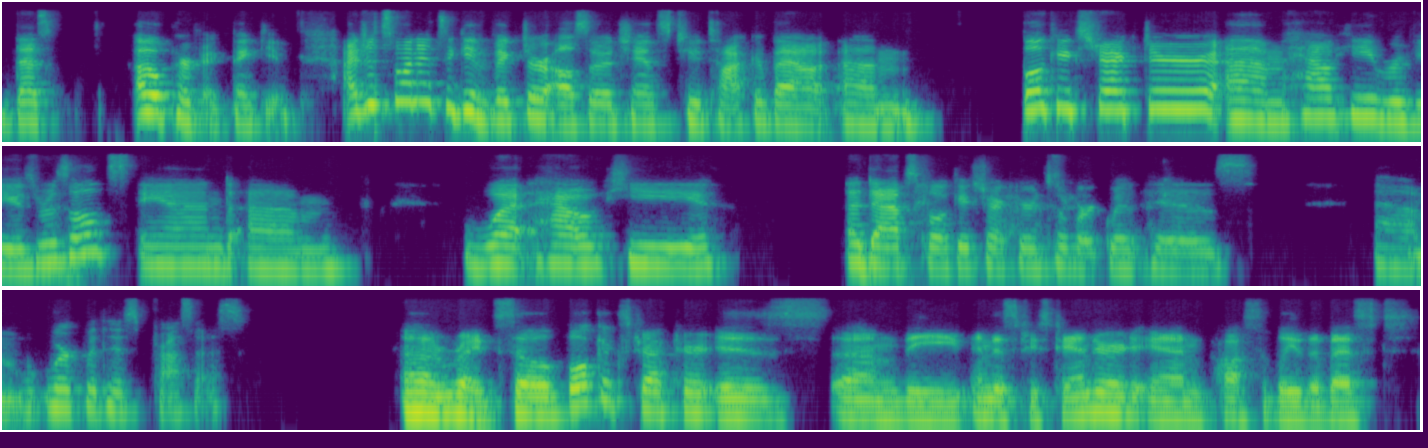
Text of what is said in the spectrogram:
That's oh, perfect. Thank you. I just wanted to give Victor also a chance to talk about um, bulk extractor, um, how he reviews results and um, what how he adapts bulk extractor to work with his um, work with his process. Uh, right, so bulk extractor is um, the industry standard and possibly the best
